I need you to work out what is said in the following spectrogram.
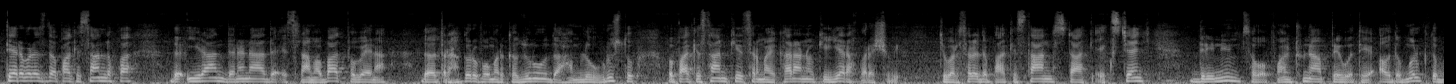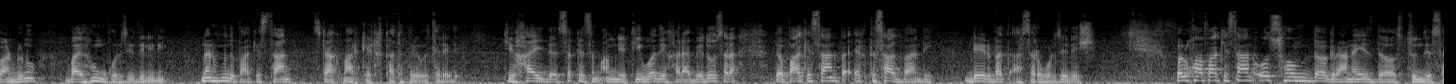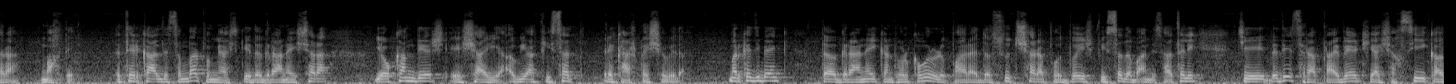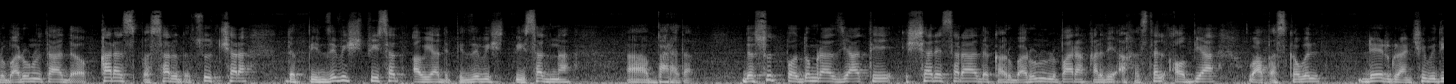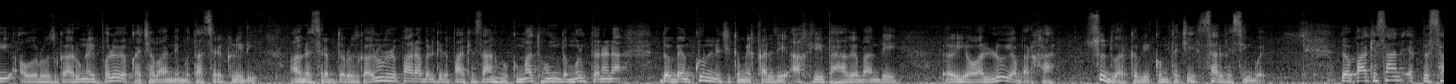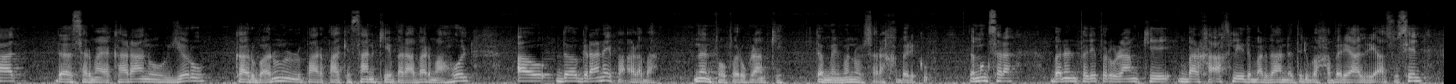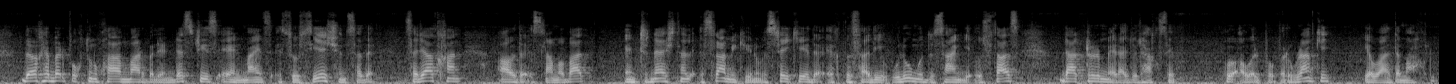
تیر ورځ د پاکستان لخوا د ایران دننه د اسلام آباد په وینا د ترهګرو په مرکزونو د حملو وروسته په پاکستان کې سرمایکارانو کې یره خوره شوې چې ورسره د پاکستان سٹاک ایکسچینج درې نیم سو پوینټونه پریوته او د ملک د باندونو بای هم غورځیدلې دي نن هم د پاکستان سٹاک مارکیټ ښکته پریوته لري چې خای د څه قسم امنیتي وضع خرابېدو سره د پاکستان په اقتصاد باندې ډېر بد اثر غورځیدي شي بلخوا پاکستان اوس هم د ګرانۍ د ستونزې سره مخ دی د تیر کال دسمبر په میاشت کې د ګرانۍ شرح یو کم دیرش اشاریه او یا فیصد ریکارډ کړی شوې ده مرکزی بانک د ګرانۍ کنټرول کولو لپاره د سود شرح په 2 فیصد باندې ساتلې چې د دې سره پرایویټ یا شخصي کاروبارونو ته د قرض په سر د سود شرح د 25 فیصد او یا د 25 فیصد نه بره ده د سود په دومره زیاتې شر سره د کاروبارونو لپاره قرضې اخیستل او بیا واپس کول ډېر ګران شوی دی او روزګارونه په لوی کچه باندې متاثر کړی دي او نه صرف د روزګارونو لپاره بلکې د پاکستان حکومت هم د ملک ترنه د بانکونو چې کومې قرضې اخلي په هغه باندې یو لوی برخه سود ورکوي کوم ته چې سرویسینګ وي د پاکستان اقتصاد د سرمایه کارانو یرو کاروبارونو لپاره پاکستان کې برابر ماحول او د ګرانۍ په اړه به نن په پروګرام کې د مېلمنو سره خبرې کوو د موږ سره بنن په دې پروګرام کې برخه اخلي د مردان د تجربه خبريال ریاض حسین د خیبر پښتونخوا ماربل انډستریز اینډ ماینز اسوسییشن صدر سجاد خان او د اسلام آباد انټرنیشنل اسلامیک یونیورسيټي کې د اقتصادي علومو د څانګې استاد ډاکټر معراج الحق صاحب خو اول په پروګرام کې یو ادم اخلو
